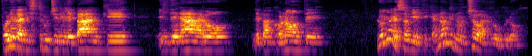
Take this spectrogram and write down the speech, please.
voleva distruggere le banche il denaro le banconote. L'unione sovietica non rinunciò al rublo.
